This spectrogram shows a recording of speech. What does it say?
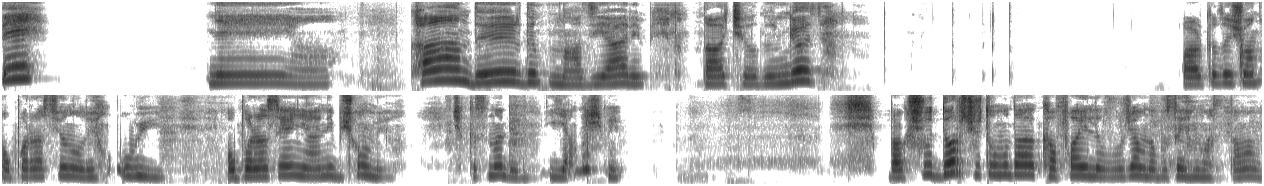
ve ne ya? Kandırdım naz yarim. Daha çılgın göz. Arkada şu an operasyon oluyor. Uy. Operasyon yani bir şey olmuyor. Şakasına dedim. İyi yapmış mıyım? Bak şu dört şutumu da kafayla vuracağım da bu sayılmaz tamam mı?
